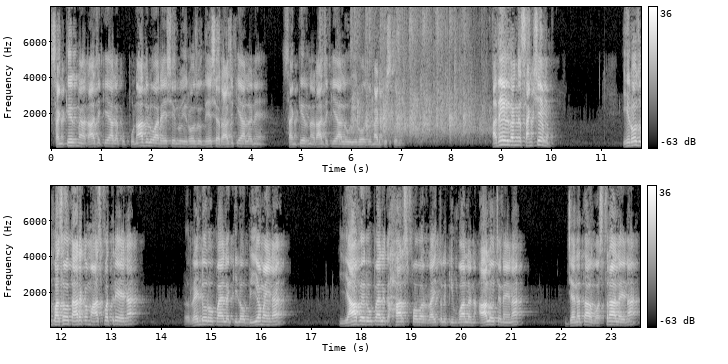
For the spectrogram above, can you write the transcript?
సంకీర్ణ రాజకీయాలకు పునాదులు వారు వేసిండ్రు ఈరోజు దేశ రాజకీయాలనే సంకీర్ణ రాజకీయాలు ఈరోజు నడిపిస్తున్నాయి అదేవిధంగా సంక్షేమం. ఈరోజు బసవ తారకం ఆసుపత్రి అయినా రెండు రూపాయల కిలో బియ్యం అయినా యాభై రూపాయలకు హార్స్ పవర్ రైతులకు ఇవ్వాలని ఆలోచన అయినా జనతా వస్త్రాలైనా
